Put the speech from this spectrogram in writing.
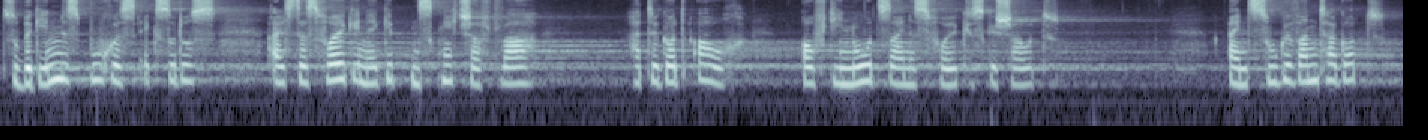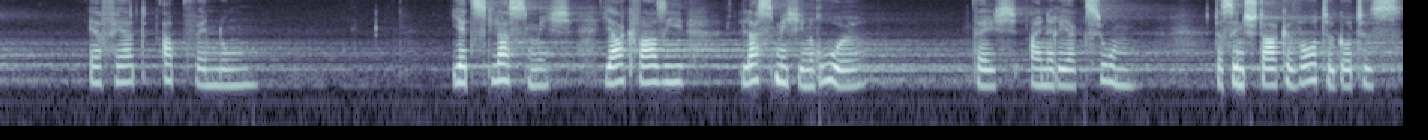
Zu Beginn des Buches Exodus, als das Volk in Ägyptens Knechtschaft war, hatte Gott auch auf die Not seines Volkes geschaut. Ein zugewandter Gott erfährt Abwendung. Jetzt lass mich, ja quasi lass mich in Ruhe. Welch eine Reaktion. Das sind starke Worte Gottes,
